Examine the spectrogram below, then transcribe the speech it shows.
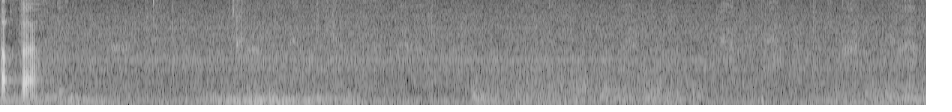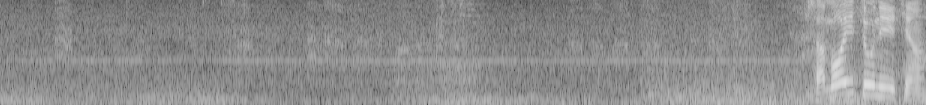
Hop. Ça m'aurait étonné, tiens.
